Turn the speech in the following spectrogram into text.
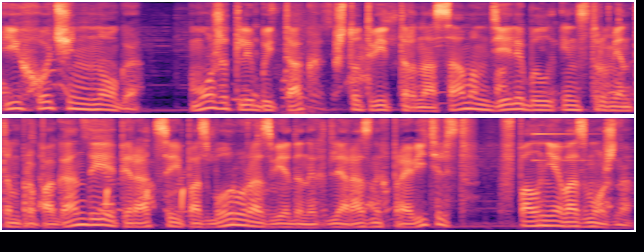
Их очень много. Может ли быть так, что Твиттер на самом деле был инструментом пропаганды и операции по сбору разведанных для разных правительств? Вполне возможно.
